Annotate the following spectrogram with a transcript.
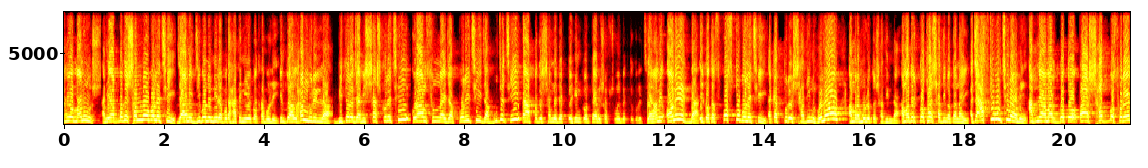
আমিও মানুষ। আমি আপনাদের সামনেও বলেছি যে আমি জীবনের নিরাপত্তা হাতে নিয়ে কথা বলি। কিন্তু আলহামদুলিল্লাহ, ভিতরে যা বিশ্বাস করেছি, কোরআন, সুন্নায় যা পড়েছি, যা বুঝেছি, তা আপনাদের সামনে ব্যক্তহীন করতে আমি সবসময় ব্যক্ত করেছি। আমি অনেকবার এই কথা স্পষ্ট বলেছি, একাত্তরের স্বাধীন হলেও আমরা মূলত স্বাধীন না। আমাদের কথার স্বাধীনতা নাই। আচ্ছা আজকে বলছি না আমি, আপনি আমার গত পাঁচ, সাত বছরের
